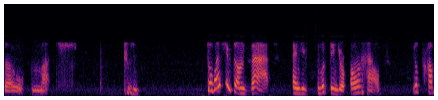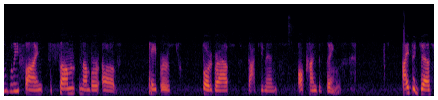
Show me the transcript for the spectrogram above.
so much. so once you've done that and you've looked in your own house, you'll probably find some number of papers, photographs, documents, all kinds of things. I suggest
